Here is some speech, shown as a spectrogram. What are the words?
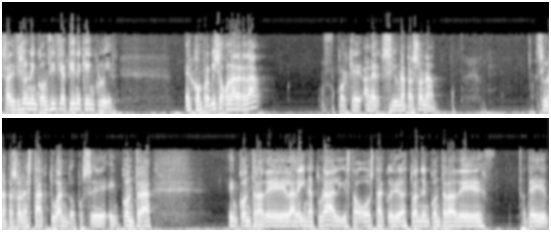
Esa decisión en conciencia tiene que incluir el compromiso con la verdad, porque, a ver, si una persona, si una persona está actuando, pues eh, en contra en contra de la ley natural y está, o está actuando en contra de, de,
